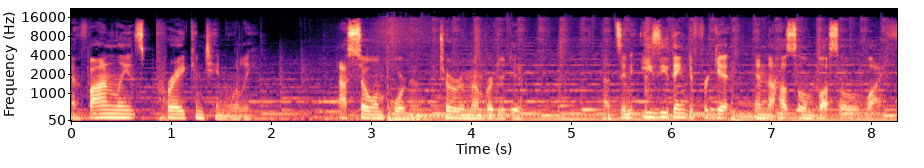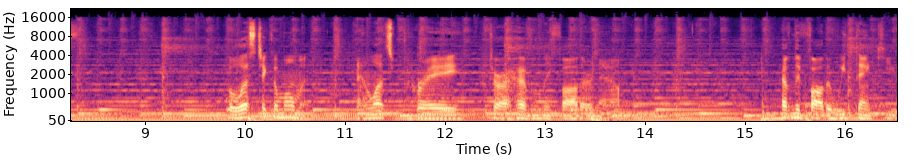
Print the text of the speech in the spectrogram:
And finally, it's pray continually. That's so important to remember to do. That's an easy thing to forget in the hustle and bustle of life. But let's take a moment and let's pray to our Heavenly Father now. Heavenly Father, we thank you.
